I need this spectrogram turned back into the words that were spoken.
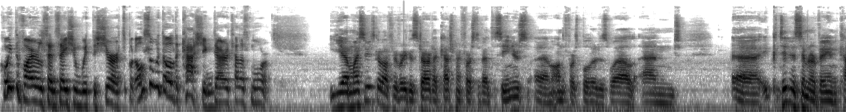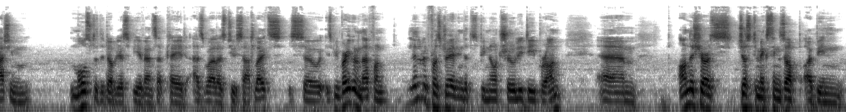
quite the viral sensation with the shirts, but also with all the cashing. Dara, tell us more. Yeah, my series got off to a very good start. I catched my first event, the seniors, um, on the first bullet as well, and uh, it continued in a similar vein, cashing most of the WSOP events I played, as well as two satellites. So it's been very good on that front. A little bit frustrating that there's been no truly deep run. Um, on the shirts, just to mix things up, I've been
